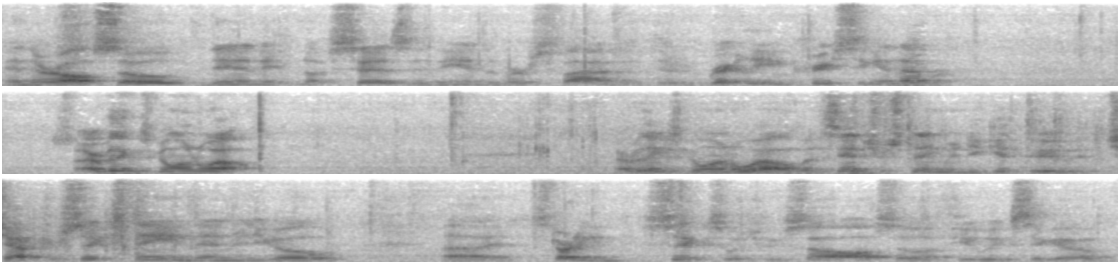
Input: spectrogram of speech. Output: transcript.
And they're also, then it says in the end of verse 5 that they're greatly increasing in number. So everything's going well. Everything's going well. But it's interesting when you get to chapter 16, then when you go, uh, starting in 6, which we saw also a few weeks ago.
